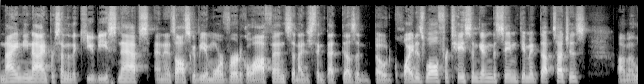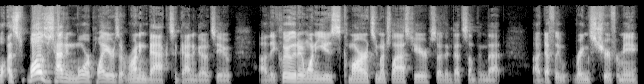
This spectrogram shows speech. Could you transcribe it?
99% of the QB snaps, and it's also going to be a more vertical offense. And I just think that doesn't bode quite as well for Taysom getting the same gimmicked up touches, um, as well as just having more players at running back to kind of go to. Uh, they clearly didn't want to use Kamara too much last year. So I think that's something that uh, definitely rings true for me.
